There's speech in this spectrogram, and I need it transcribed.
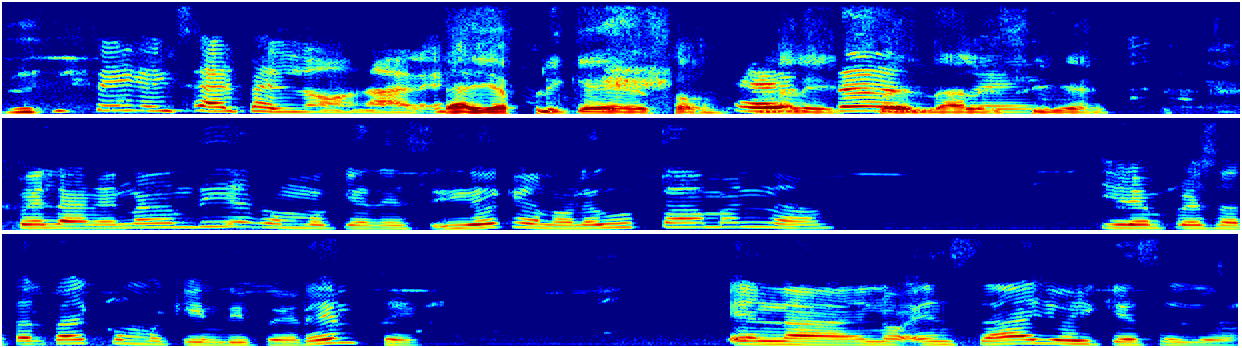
Sigue, Isabel, perdón, dale. Ya, ya expliqué eso. Dale, Itzel, dale, sigue. Pues la nena un día como que decidió que no le gustaba más nada y le empezó a tratar como que indiferente en, la, en los ensayos y qué sé yo.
